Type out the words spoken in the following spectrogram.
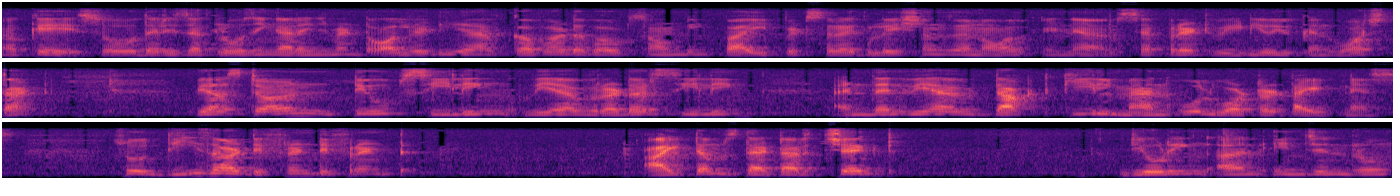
Okay so there is a closing arrangement already. I have covered about sounding pipe its regulations and all in a separate video. You can watch that. We have stern tube sealing we have rudder sealing and then we have duct keel manhole water tightness. So these are different different items that are checked during an engine room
